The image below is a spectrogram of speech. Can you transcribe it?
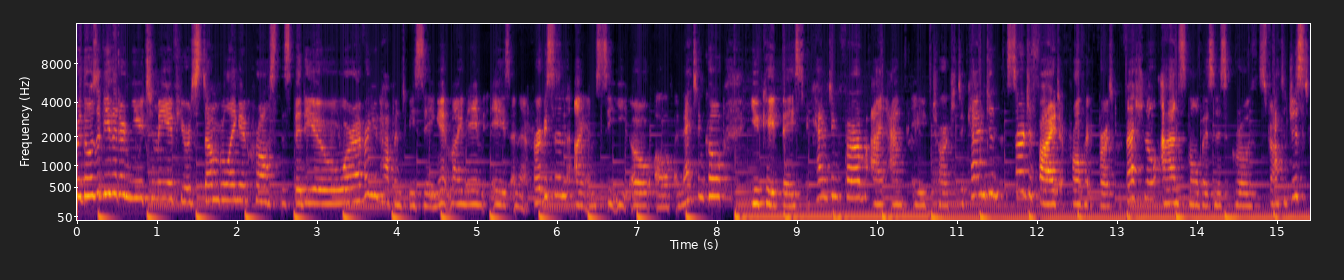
For those of you that are new to me, if you're stumbling across this video, wherever you happen to be seeing it, my name is Annette Ferguson. I am CEO of Annette & Co, UK-based accounting firm. I am a chartered accountant, certified profit first professional, and small business growth strategist.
